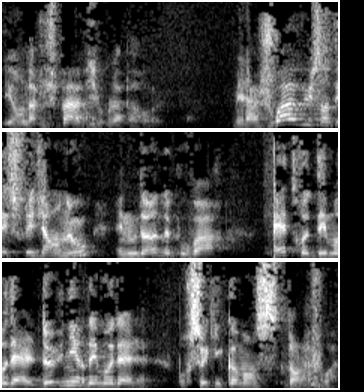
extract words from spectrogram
Et on n'arrive pas à vivre la parole. Mais la joie du Saint-Esprit vient en nous et nous donne de pouvoir être des modèles, devenir des modèles pour ceux qui commencent dans la foi.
